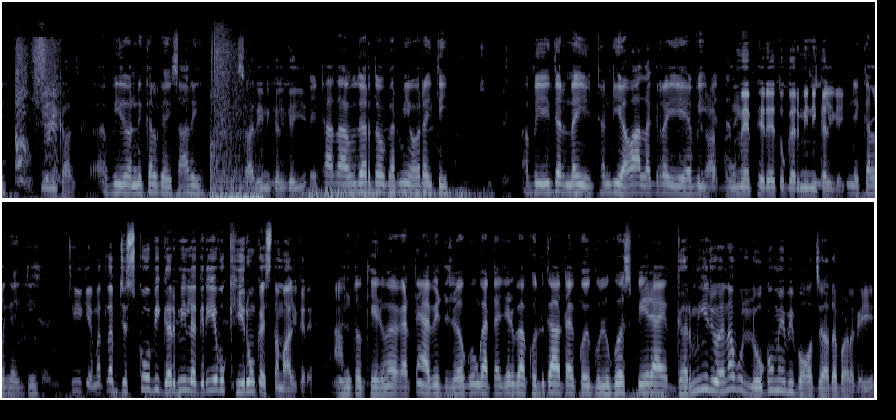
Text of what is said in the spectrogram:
नहीं निकालते? अभी तो निकल गई सारी। सारी निकल गई है? बैठा था उधर तो गर्मी हो रही थी। अभी इधर नहीं ठंडी हवा लग रही है अभी। घूमे फिरे तो गर्मी निकल गई। निकल गई जी ठीक है मतलब जिसको भी गर्मी लग रही है वो खीरों का इस्तेमाल करे। हम तो खीरों का करते हैं अभी तो लोगों का तजुर्बा खुद का होता है कोई ग्लूकोज पी रहा है। गर्मी जो है ना वो लोगों में भी बहुत ज़्यादा बढ़ गई है।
